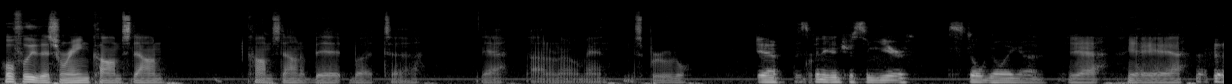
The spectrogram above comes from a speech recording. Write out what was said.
hopefully this rain calms down, calms down a bit. But uh, yeah, I don't know, man. It's brutal. Yeah, it's been an interesting year. Still going on. Yeah, yeah, yeah, yeah.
